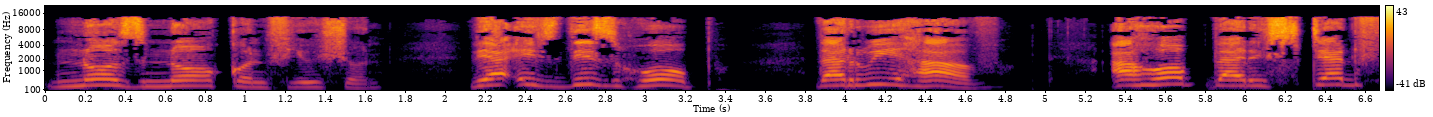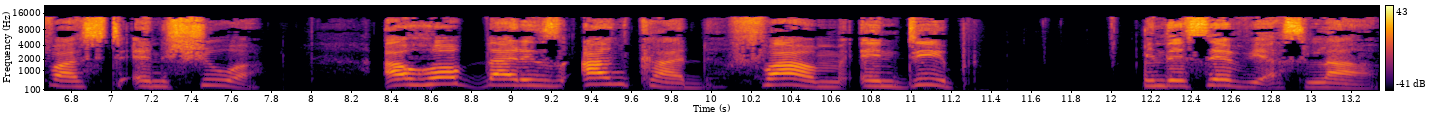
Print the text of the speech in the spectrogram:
knows no confusion. There is this hope that we have, a hope that is steadfast and sure, a hope that is anchored firm and deep in the Savior's love.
